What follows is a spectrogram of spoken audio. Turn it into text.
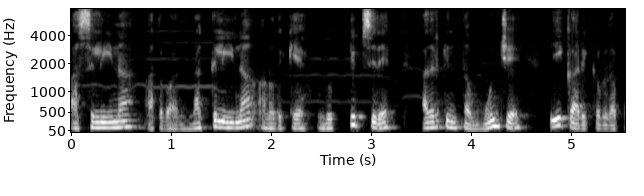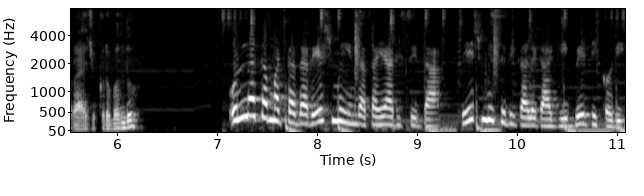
ಅಸಲಿನ ಅಥವಾ ನಕಲಿನ ಅನ್ನೋದಕ್ಕೆ ಒಂದು ಟಿಪ್ಸ್ ಇದೆ. ಅದಕ್ಕಿಂತ ಮುಂಚೆ ಈ ಕಾರ್ಯಕ್ರಮದ ಪ್ರಾಯೋಜಕರು ಬಂದು ಉನ್ನತ ಮಟ್ಟದ ರೇಷ್ಮೆಯಿಂದ ತಯಾರಿಸಿದ್ದ ರೇಷ್ಮೆ ಸಿರಿಗಳಿಗಾಗಿ ಭೇಟಿ ಕೊಡಿ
